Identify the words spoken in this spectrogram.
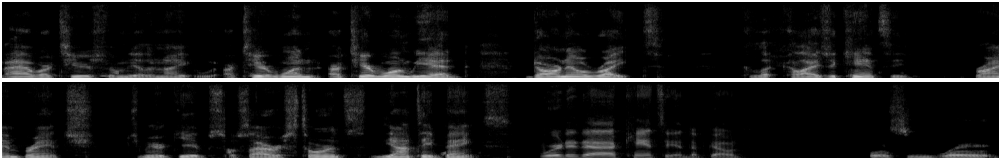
I have our tiers from the other night. Our tier one, our tier one, we had Darnell Wright, Kal- Calijah Kancey, Brian Branch, Jahmyr Gibbs, O'Cyrus Torrence, Deonte Banks. Where did uh Kancey end up going? Quincy went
